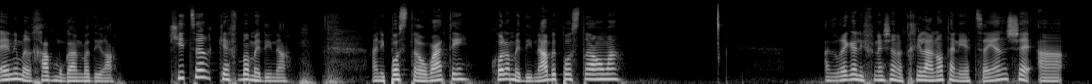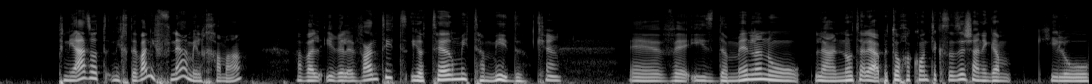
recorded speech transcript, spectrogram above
אין לי מרחב מוגן בדירה. קיצר, כיף במדינה. אני פוסט-טראומטי, כל המדינה בפוסט-טראומה. אז רגע לפני שנתחיל לענות, אני אציין שהפנייה הזאת נכתבה לפני המלחמה, אבל היא רלוונטית יותר מתמיד. כן. אה, והזדמן לנו לענות עליה בתוך הקונטקסט הזה, שאני גם, כאילו,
